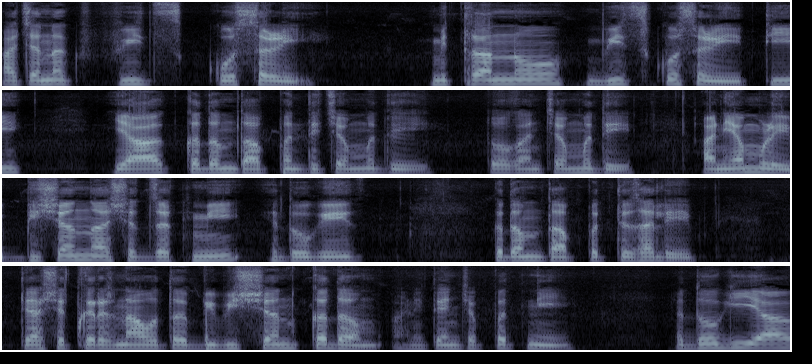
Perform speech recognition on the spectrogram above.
अचानक वीज कोसळी मित्रांनो वीज कोसळी ती या कदम दाम्पत्याच्यामध्ये दोघांच्यामध्ये आणि यामुळे भीषण असे जखमी हे दोघे कदम दाम्पत्य झाले. त्या शेतकऱ्याचं नाव होतं बिभीषण कदम आणि त्यांच्या पत्नी. या दोघी या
